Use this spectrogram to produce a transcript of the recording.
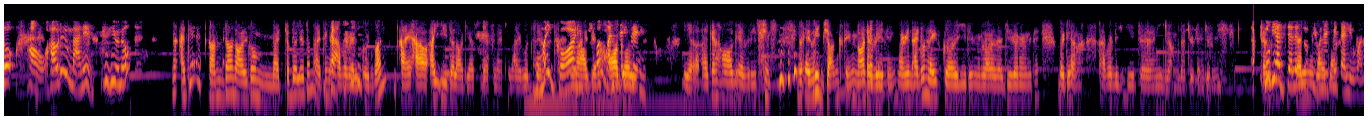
तो how how do you manage you know I think it comes down all to metabolism. I think I have a very good one. I have I eat a lot. Yes, definitely. I would say. oh my god Yeah, I can hog all- things Yeah, I can hog everything. no, every junk thing, not everything. I mean, I don't like uh, eating a lot of veggies and everything, but yeah, I would eat uh, any junk that you can give me. no we are jealous of you let me tell you one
